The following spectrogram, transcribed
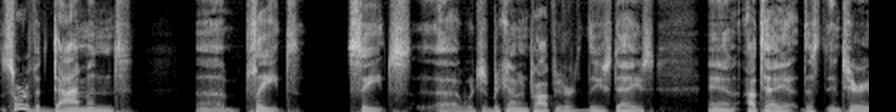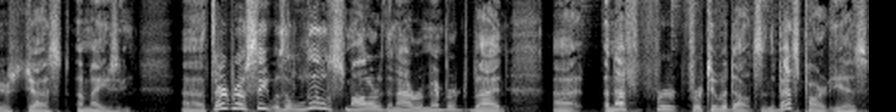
sort of a diamond uh, pleat seats, uh, which is becoming popular these days. And I'll tell you, the interior is just amazing. Uh, third row seat was a little smaller than I remembered, but uh, enough for for two adults. And the best part is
